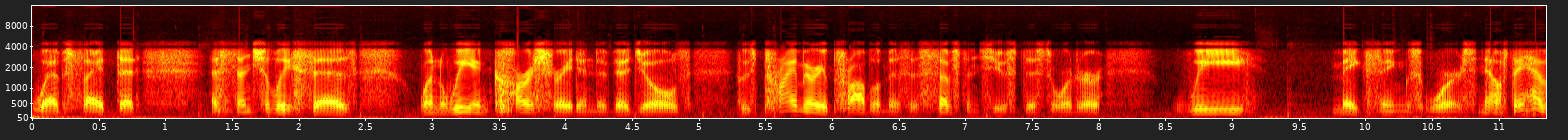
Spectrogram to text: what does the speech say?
website that essentially says when we incarcerate individuals whose primary problem is a substance use disorder, we make things worse. Now, if they have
